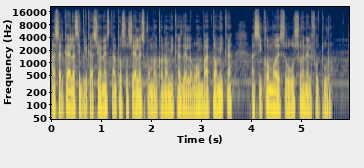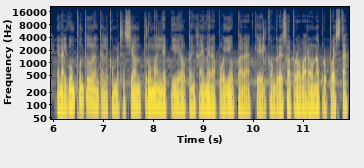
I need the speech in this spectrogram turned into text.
acerca de las implicaciones tanto sociales como económicas de la bomba atómica, así como de su uso en el futuro. En algún punto durante la conversación, Truman le pide a Oppenheimer apoyo para que el Congreso aprobara una propuesta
